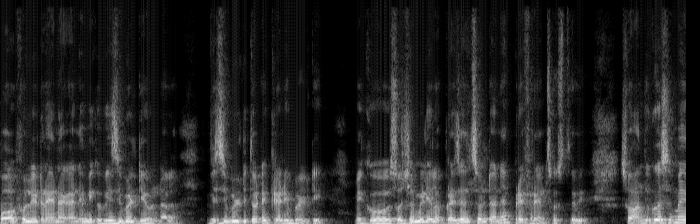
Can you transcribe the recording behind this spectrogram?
పవర్ఫుల్ లీడర్ అయినా కానీ మీకు విజిబిలిటీ ఉండాలి. విజిబిలిటీ తోటే క్రెడిబిలిటీ మీకు సోషల్ మీడియాలో ప్రెజెన్స్ ఉంటేనే ప్రిఫరెన్స్ వస్తుంది. సో అందుకోసమే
